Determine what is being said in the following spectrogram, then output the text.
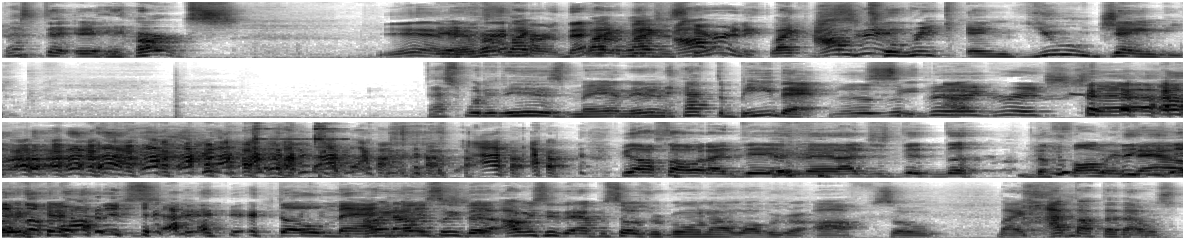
That's that. It hurts. Yeah, It man, hurt that like hurt. That like hurt like me just I'm, hearing it. like I'm Shit. Tariq and you Jamie. That's what it is, man. It didn't have to be that. It's a See, big rich town. Y'all saw what I did, man. I just did the The falling the, down. the falling down. No man. I mean, obviously the obviously the episodes were going on while we were off, so like I thought that that was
